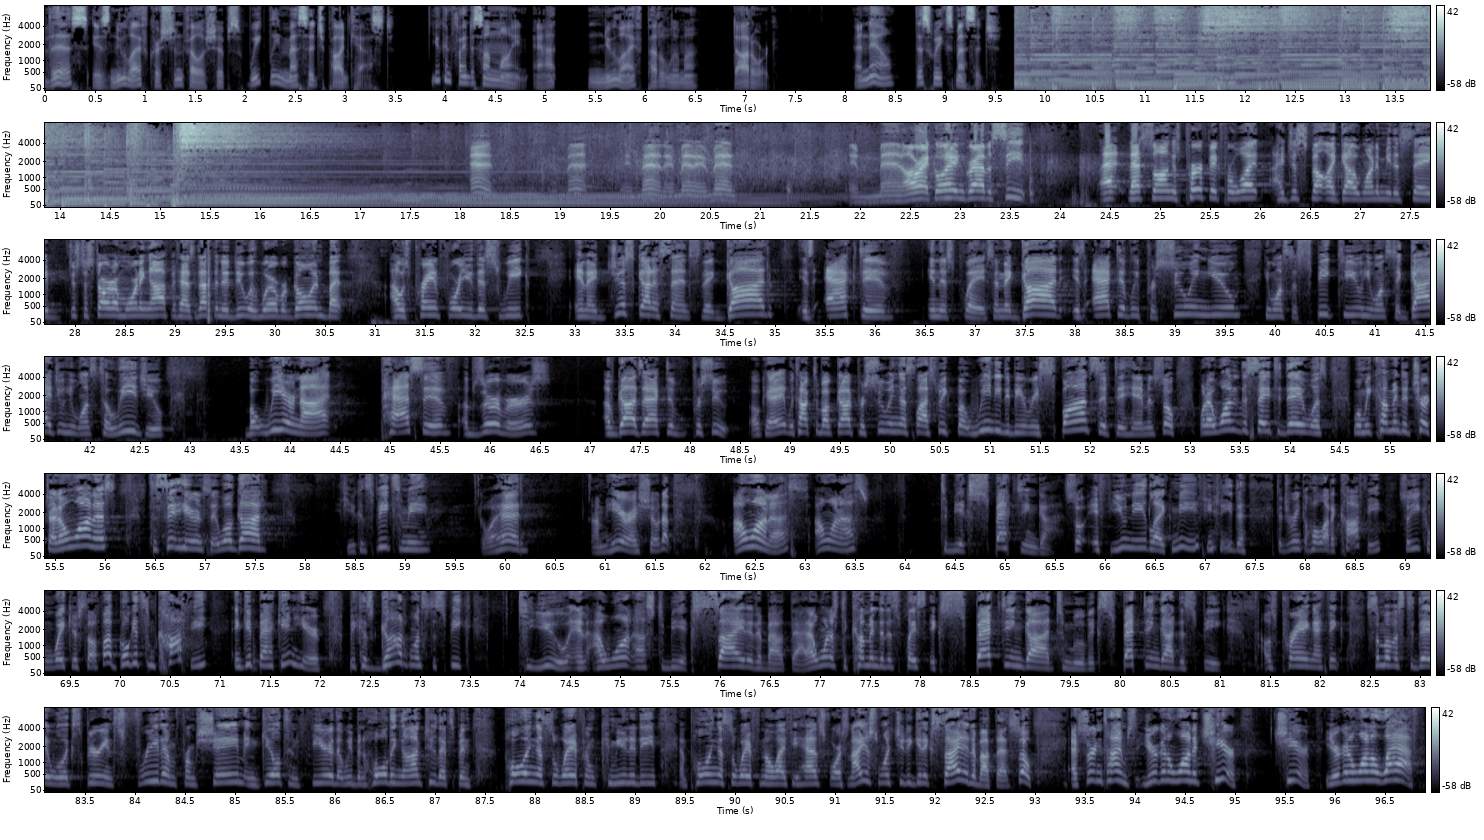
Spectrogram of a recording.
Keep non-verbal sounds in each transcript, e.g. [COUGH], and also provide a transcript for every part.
This is New Life Christian Fellowship's weekly message podcast. You can find us online at newlifepetaluma.org. And now, this week's message. Amen. Amen. Amen. Amen. Amen. Amen. All right, go ahead and grab a seat. That, that song is perfect for what I just felt like God wanted me to say, just to start our morning off. It has nothing to do with where we're going, but I was praying for you this week, and I just got a sense that God is active in this place and that God is actively pursuing you. He wants to speak to you, He wants to guide you, He wants to lead you. But we are not passive observers of God's active pursuit. Okay? We talked about God pursuing us last week, but we need to be responsive to Him. And so, what I wanted to say today was when we come into church, I don't want us to sit here and say, Well, God, if you can speak to me, go ahead. I'm here. I showed up. I want us, I want us to be expecting God. So, if you need, like me, if you need to, to drink a whole lot of coffee so you can wake yourself up, go get some coffee and get back in here because God wants to speak to you, and I want us to be excited about that. I want us to come into this place expecting God to move, expecting God to speak. I was praying, I think some of us today will experience freedom from shame and guilt and fear that we've been holding on to, that's been pulling us away from community and pulling us away from the life He has for us. And I just want you to get excited about that. So, at certain times, you're going to want to cheer, cheer. You're going to want to laugh.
